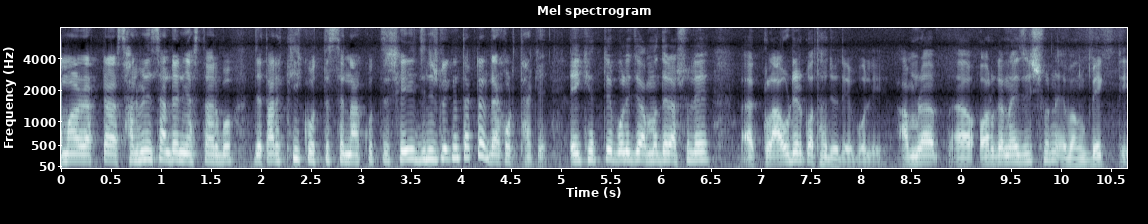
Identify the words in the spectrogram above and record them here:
আমার একটা সার্ভেলেন্স আন্ডার নিয়ে আসতে পারব, যে তারা কী করতেছে, না করতেছে, সেই জিনিসগুলো কিন্তু একটা রেকর্ড থাকে। এই ক্ষেত্রে বলি যে আমাদের আসলে ক্লাউডের কথা যদি বলি, আমরা অর্গানাইজেশন এবং ব্যক্তি,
